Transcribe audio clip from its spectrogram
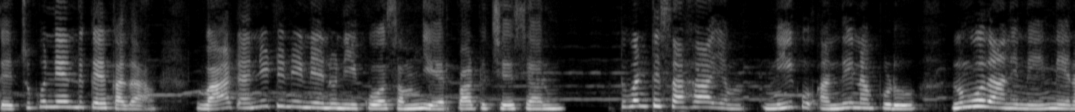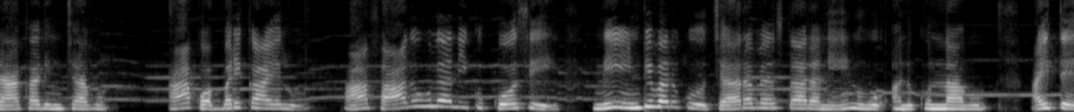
తెచ్చుకునేందుకే కదా వాటన్నిటిని నేను నీ కోసం ఏర్పాటు చేశాను. అటువంటి సహాయం నీకు అందినప్పుడు నువ్వు దానిని నిరాకరించావు. ఆ కొబ్బరికాయలు ఆ సాధువులే నీకు కోసి నీ ఇంటి వరకు చేరవేస్తారని నువ్వు అనుకున్నావు. అయితే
